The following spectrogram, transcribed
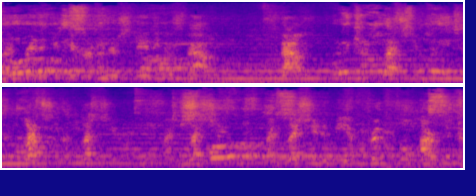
I pray that you give her an understanding of value. Value. I bless you, Jesus. Bless you. I bless you. I bless you. I bless you to be a fruitful harvester.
